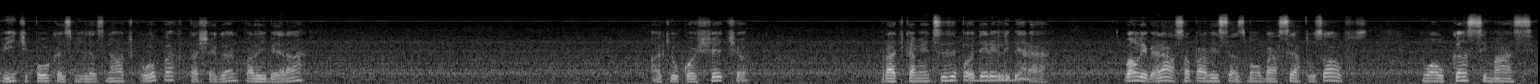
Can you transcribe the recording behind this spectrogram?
20 e poucas milhas náuticas. Opa, tá chegando para liberar. Aqui o cochete, ó. Praticamente vocês poderiam liberar. Vamos liberar só para ver se as bombas acertam os alvos? no alcance máximo,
